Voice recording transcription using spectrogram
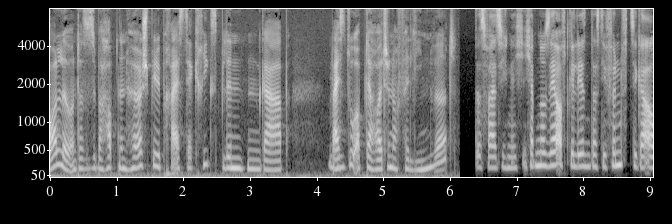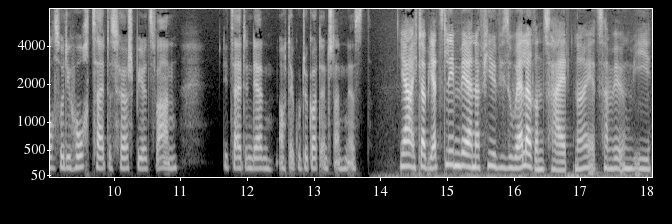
und dass es überhaupt einen Hörspielpreis der Kriegsblinden gab. Mhm. Weißt du, ob der heute noch verliehen wird? Das weiß ich nicht. Ich habe nur sehr oft gelesen, dass die 50er auch so die Hochzeit des Hörspiels waren. Die Zeit, in der auch der gute Gott entstanden ist. Ja, ich glaube, jetzt leben wir in einer viel visuelleren Zeit. Ne? Jetzt haben wir irgendwie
